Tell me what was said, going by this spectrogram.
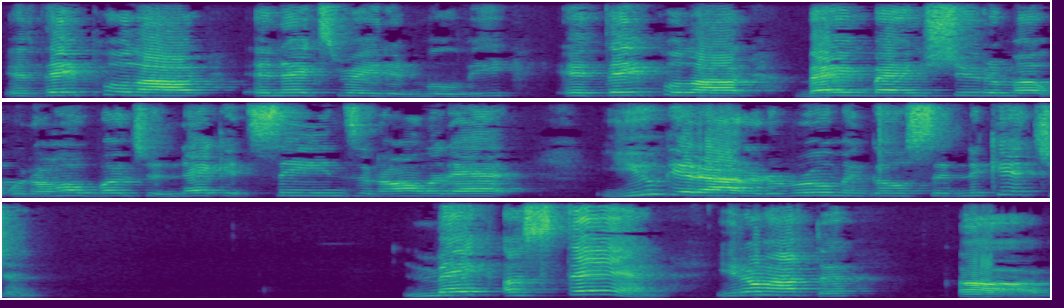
if they pull out an X rated movie if they pull out bang bang shoot 'em up with a whole bunch of naked scenes and all of that, you get out of the room and go sit in the kitchen. Make a stand. You don't have to uh,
